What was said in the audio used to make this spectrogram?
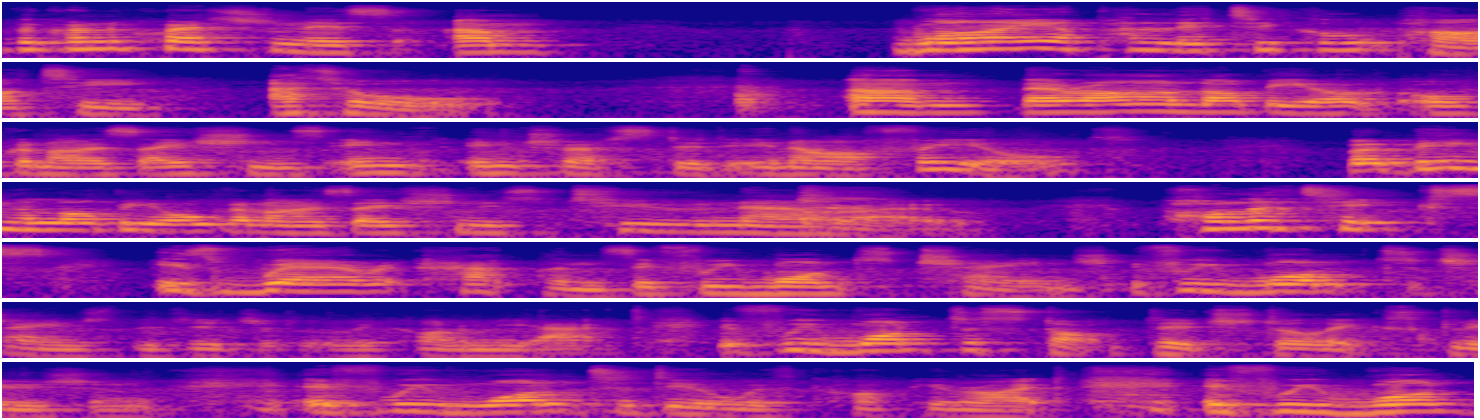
The kind of question is, um, why a political party at all? Um, there are lobby organisations in, interested in our field, but being a lobby organisation is too narrow. Politics is where it happens if we want to change, if we want to change the Digital Economy Act, if we want to stop digital exclusion, if we want to deal with copyright, if we want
